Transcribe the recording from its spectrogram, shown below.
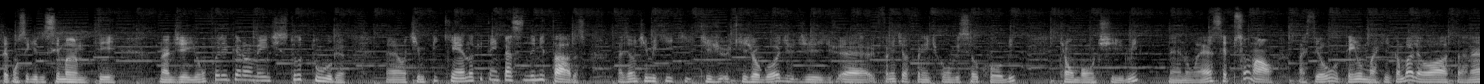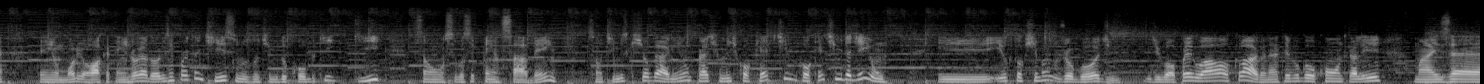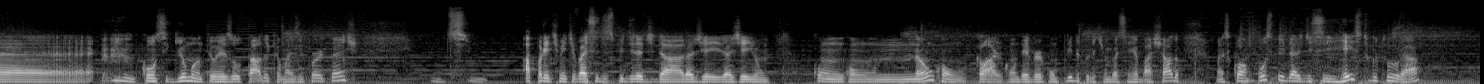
ter conseguido se manter na J1 foi literalmente estrutura. É um time pequeno que tem peças limitadas, mas é um time que, que, que, que jogou de, de, de é, frente a frente com o Vissel Kobe, que é um bom time, né? não é excepcional, mas tem o, tem o Marquinhos Cambalhota, né? tem o Morioka, tem jogadores importantíssimos no time do Kobe que, que são, se você pensar bem, são times que jogariam praticamente qualquer time, qualquer time da J1. E, e, o Tokushima jogou de, de igual para igual, claro, né? Teve o gol contra ali, mas é, conseguiu manter o resultado, que é o mais importante. Aparentemente vai se despedir da, da, J, da J1 com, com, não com, claro, com o dever cumprido, porque o time vai ser rebaixado, mas com a possibilidade de se reestruturar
